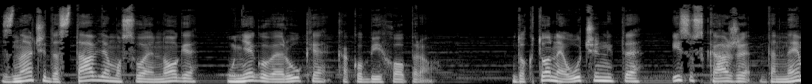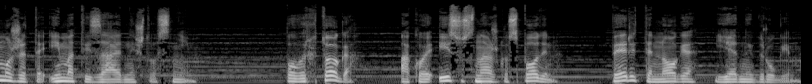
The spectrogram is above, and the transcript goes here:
znači da stavljamo svoje noge u njegove ruke kako bi ih oprao. Dok to ne učinite, Isus kaže da ne možete imati zajedništvo s njim. Povrh toga, ako je Isus naš gospodin, perite noge jedni drugima.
